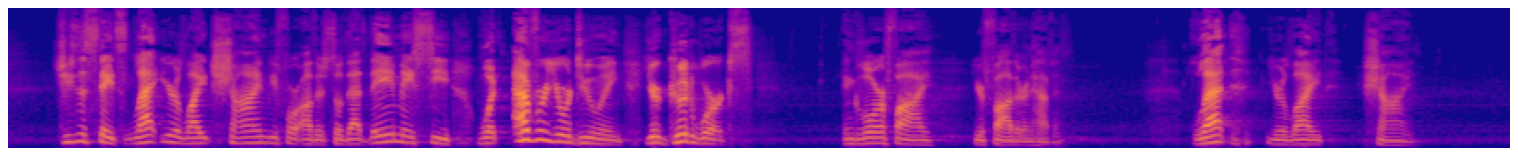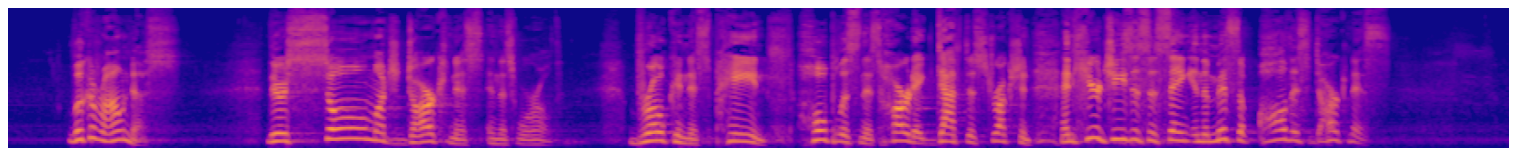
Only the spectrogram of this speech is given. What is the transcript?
Jesus states, Let your light shine before others so that they may see whatever you're doing, your good works, and glorify your Father in heaven. Let your light shine. Look around us. There's so much darkness in this world brokenness, pain, hopelessness, heartache, death, destruction. And here Jesus is saying, in the midst of all this darkness,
